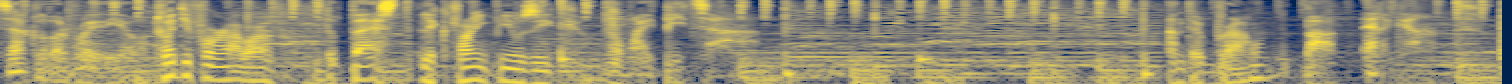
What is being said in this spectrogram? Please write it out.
Ibiza Global Radio, 24 hours of the best electronic music from Ibiza. Underground but elegant.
